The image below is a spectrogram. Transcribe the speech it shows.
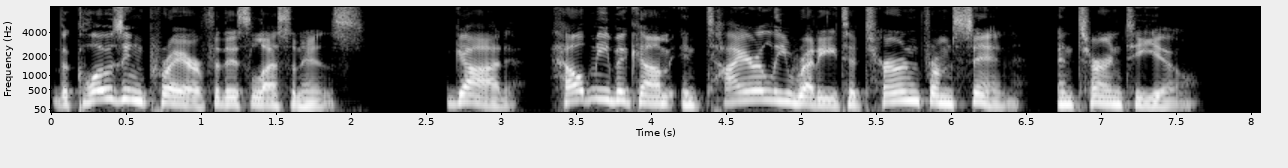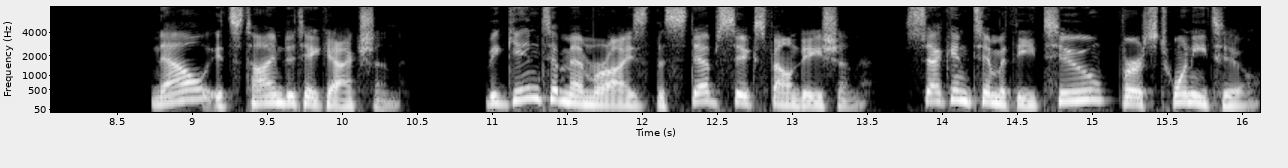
The closing prayer for this lesson is God, help me become entirely ready to turn from sin and turn to you. Now it's time to take action. Begin to memorize the Step 6 foundation, 2 Timothy 2, verse 22,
